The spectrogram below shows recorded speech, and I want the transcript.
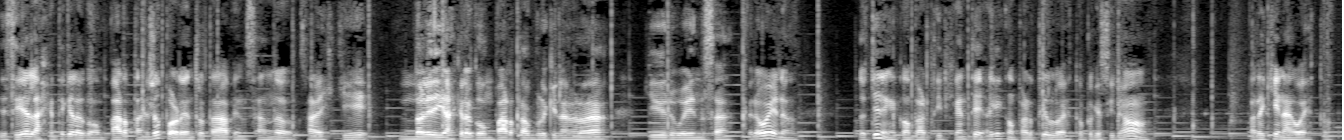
decirle a la gente que lo comparta. Yo por dentro estaba pensando, ¿sabes qué? No le digas que lo compartan porque la verdad Qué vergüenza. Pero bueno, lo tienen que compartir, gente. Hay que compartirlo esto, porque si no, ¿para quién hago esto?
